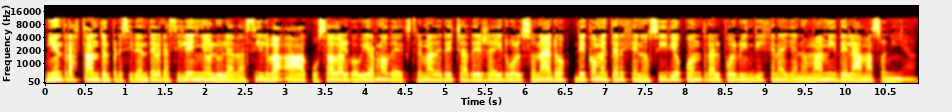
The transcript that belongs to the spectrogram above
Mientras tanto, el presidente brasileño Lula da Silva ha acusado al gobierno de extrema derecha de Jair Bolsonaro de cometer genocidio contra el pueblo indígena Yanomami de la Amazonía.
